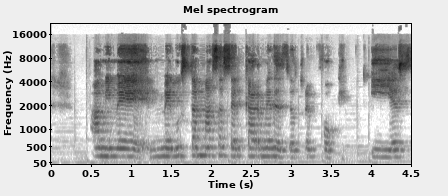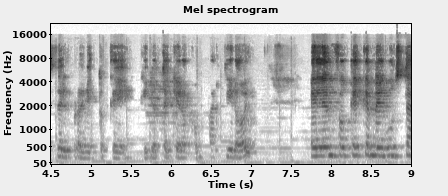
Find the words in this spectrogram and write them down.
a mí me, me, gusta más acercarme desde otro enfoque y es el proyecto que, que yo te quiero compartir hoy el enfoque que me gusta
